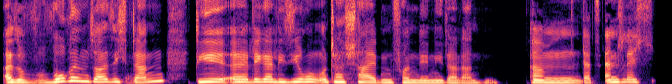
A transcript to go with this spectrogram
Also worin soll sich dann die äh, Legalisierung unterscheiden von den Niederlanden? Ähm, letztendlich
